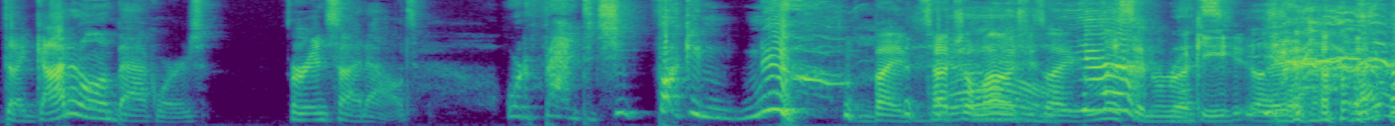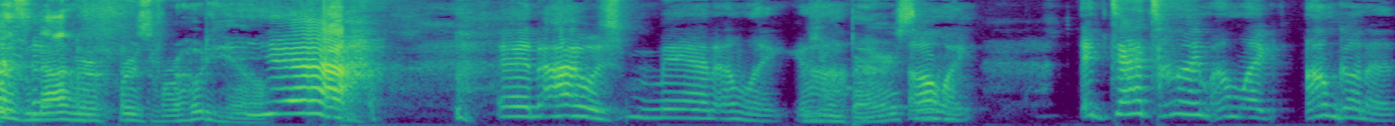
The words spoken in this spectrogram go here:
that I got it on backwards or inside out, or the fact that she fucking knew. By touch alone, she's like, Yeah. "Listen, rookie." Like, that was not her first rodeo. yeah, and I was man, I'm like, Was you ah. embarrassed? Oh my! At that time, I'm like, I'm gonna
